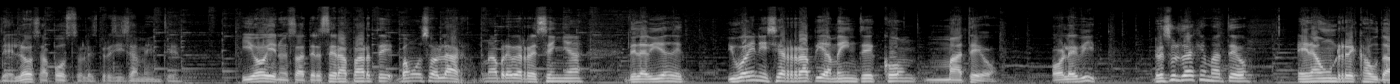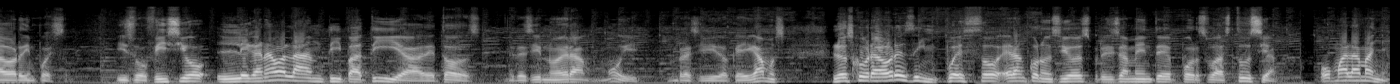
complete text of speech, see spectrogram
de los apóstoles precisamente. Y hoy en nuestra tercera parte vamos a hablar una breve reseña de la vida de... Y voy a iniciar rápidamente con Mateo o Leví. Resulta que Mateo era un recaudador de impuestos y su oficio le ganaba la antipatía de todos, es decir, no era muy recibido, que digamos. Los cobradores de impuestos eran conocidos precisamente por su astucia o mala maña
